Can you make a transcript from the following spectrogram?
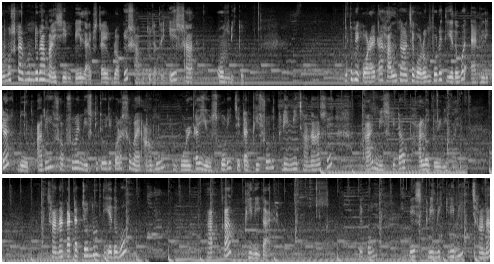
নমস্কার বন্ধুরা, মাই সিম্পি লাইফস্টাইল ব্লগে স্বাগত জানাই। এর স্বাদ অমৃত। প্রথমে কড়াইটা হালকা আঁচে গরম করে দিয়ে দেবো এক লিটার দুধ। আমি সবসময় মিষ্টি তৈরি করার সময় আমুল গোলটা ইউজ করি, যেটা ভীষণ ক্রিমি ছানা আসে আর মিষ্টিটাও ভালো তৈরি হয়। ছানা কাটার জন্য দিয়ে দেবো হাফ কাপ ভিনিগার। দেখুন, বেশ ক্রিমি ক্রিমি ছানা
